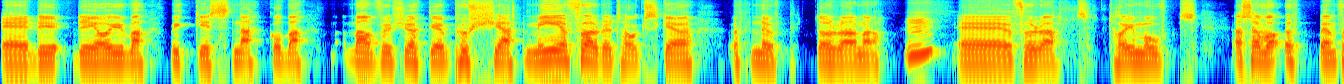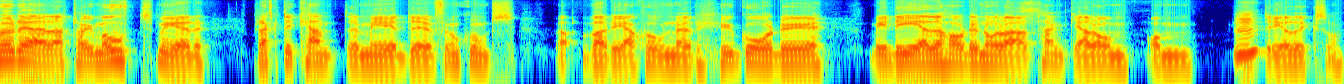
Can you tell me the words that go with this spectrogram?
Eh, det, det har ju varit mycket snack om att man försöker pusha att mer företag ska öppna upp dörrarna. Mm. Eh, för att ta emot, alltså vara öppen för det här att ta emot mer praktikanter med eh, funktionsvariationer. Hur går det med det? Eller har du några tankar om, om det liksom?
